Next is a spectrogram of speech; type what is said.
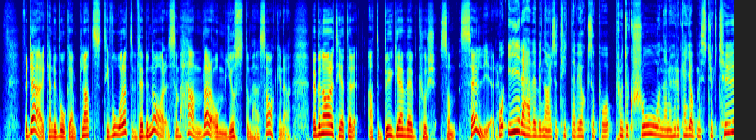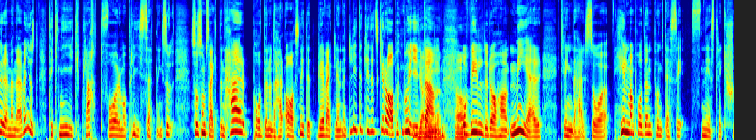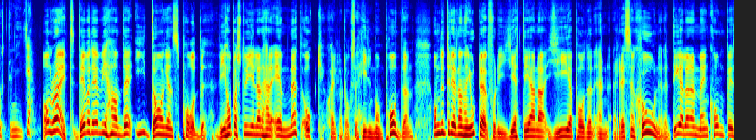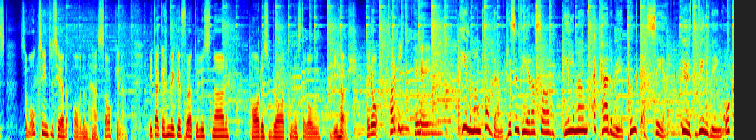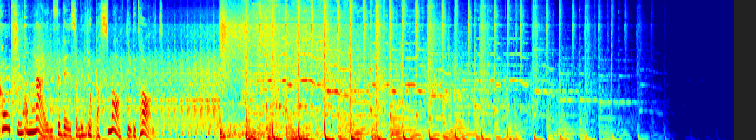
För där kan du boka en plats till vårt webbinar som handlar om just de här sakerna. Webbinariet heter att bygga en webbkurs som säljer. Och i det här webbinariet så tittar vi också på produktionen och hur du kan jobba med strukturen, men även just teknik, plattform och prissättning. Så, så som sagt, den här podden och det här avsnittet blev verkligen ett litet, litet skrap på ytan. Ja. Och vill du då ha mer kring det här så hillmanpodden.se 79. Alright, det var det vi hade i dagens podd. Vi hoppas du gillar det här ämnet och självklart också Hillman-podden. Om du inte redan har gjort det får du jättegärna ge podden en recension eller dela den med en kompis som också är intresserad av de här sakerna. Vi tackar så mycket för att du lyssnar. Ha det så bra till nästa gång. Vi hörs. Hej då! Ha det fint. Hej hej! Hillmanpodden presenteras av hillmanacademy.se Utbildning och coaching online för dig som vill jobba smart digitalt.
